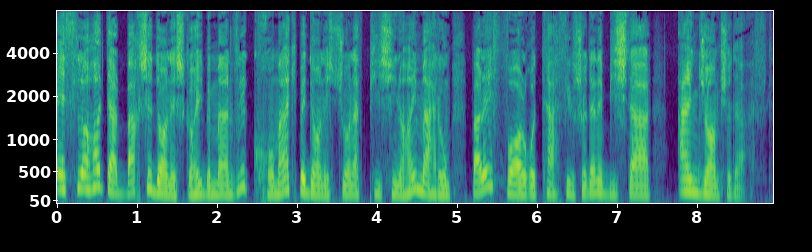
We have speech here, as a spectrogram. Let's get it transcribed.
اصلاحات در بخش دانشگاهی به منظور کمک به دانشجویان از پیشینه های محروم برای فارغ و تحصیل شدن بیشتر انجام شده است.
